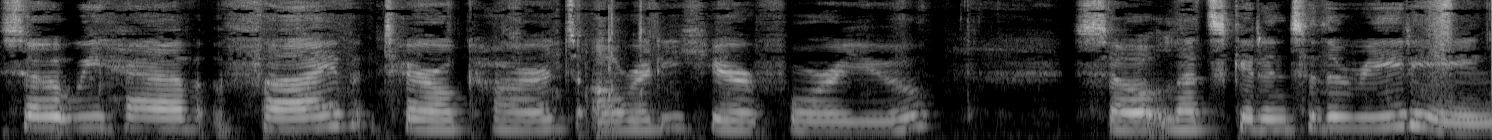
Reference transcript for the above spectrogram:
So we have five tarot cards already here for you. So let's get into the reading.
